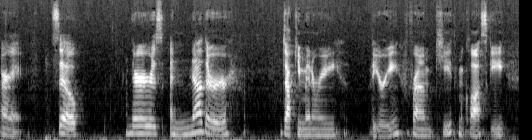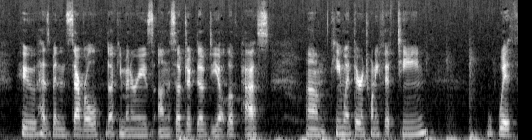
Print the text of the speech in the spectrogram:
All right. So there's another documentary theory from Keith McCloskey, who has been in several documentaries on the subject of Dyatlov Pass. Um, he went there in 2015 with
